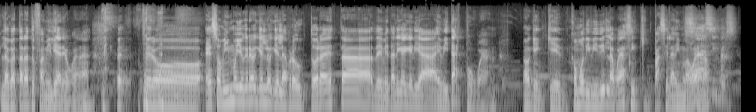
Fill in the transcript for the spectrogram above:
lo contará a tus familiares, weón. ¿ah? Eh, Pero eso mismo yo creo que es lo que la productora esta de Metallica quería evitar, pues, weón. ¿No? Que, que cómo dividir la weá sin que pase la misma O sea, weá, ¿no? es inversión.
